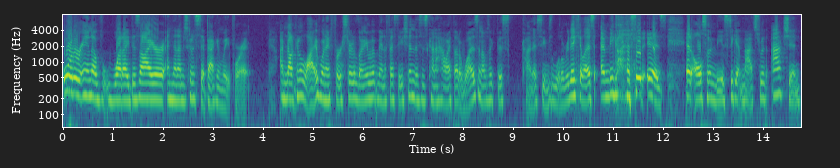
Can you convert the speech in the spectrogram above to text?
order in of what I desire, and then I'm just going to sit back and wait for it. I'm not going to lie, when I first started learning about manifestation, this is kind of how I thought it was, and I was like, this kind of seems a little ridiculous. And because it is, it also needs to get matched with action,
